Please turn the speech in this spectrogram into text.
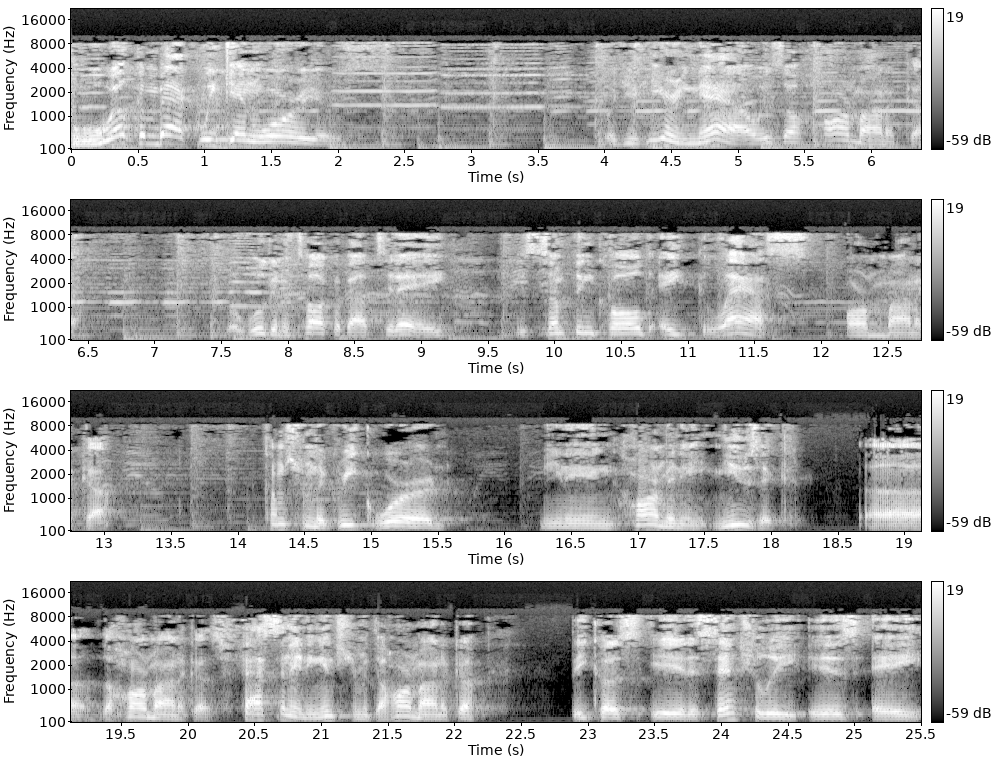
Welcome back, Weekend Warriors. What you're hearing now is a harmonica. What we're going to talk about today is something called a glass harmonica. It comes from the Greek word meaning harmony, music, uh, the harmonica. It's a fascinating instrument, the harmonica, because it essentially is a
